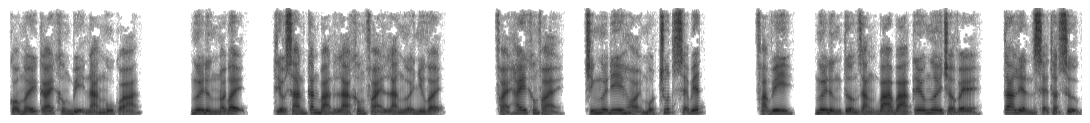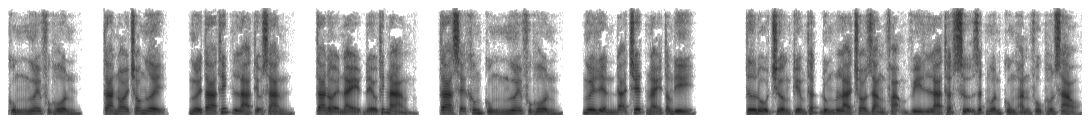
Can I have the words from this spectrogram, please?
có mấy cái không bị nàng ngủ quá. Ngươi đừng nói bậy, tiểu san căn bản là không phải là người như vậy. Phải hay không phải, chính ngươi đi hỏi một chút sẽ biết. Phạm vi, ngươi đừng tưởng rằng ba bà kêu ngươi trở về, ta liền sẽ thật sự cùng ngươi phục hôn, ta nói cho ngươi, người ta thích là tiểu san, ta đời này đều thích nàng, ta sẽ không cùng ngươi phục hôn, ngươi liền đã chết nảy tâm đi. Tư đổ trường kiếm thật đúng là cho rằng Phạm Vi là thật sự rất muốn cùng hắn phục hôn sao.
